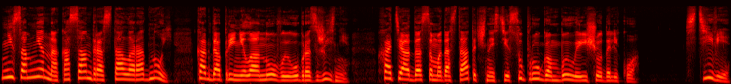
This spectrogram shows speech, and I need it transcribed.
Несомненно, Кассандра стала родной, когда приняла новый образ жизни, хотя до самодостаточности супругам было еще далеко. Стиви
